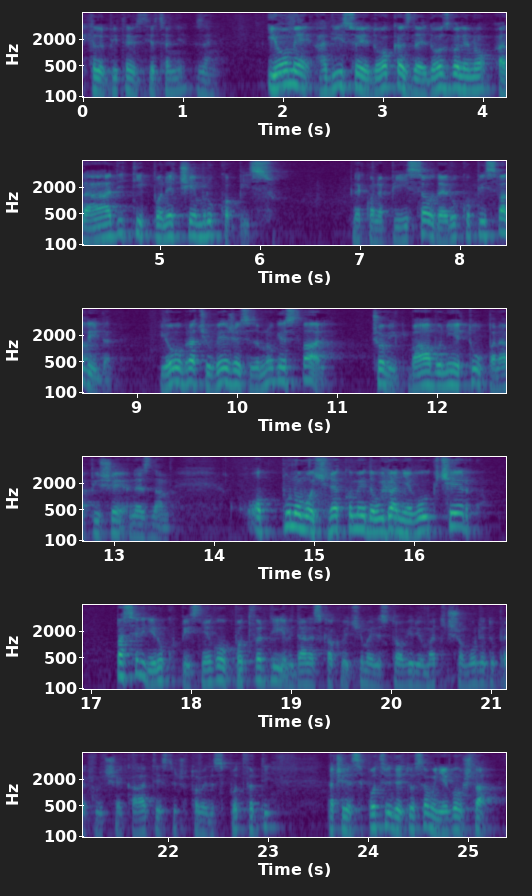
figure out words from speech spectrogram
i kada je u pitanju stjecanje znanja. I ome hadiso je dokaz da je dozvoljeno raditi po nečijem rukopisu. Neko napisao da je rukopis validan. I ovo, braću, veže se za mnoge stvari. Čovjek, babo nije tu, pa napiše, ne znam, o punomoć nekome da uda njegovu kćerku. Pa se vidi rukopis njegov potvrdi ili danas kako već ima da se to ovjeri u matičnom uredu preko lične karte, slično tome da se potvrdi. Znači da se potvrdi da je to samo njegov šta?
